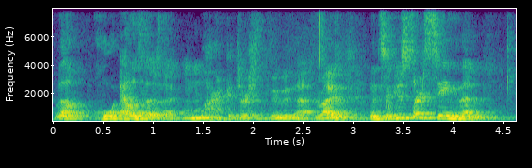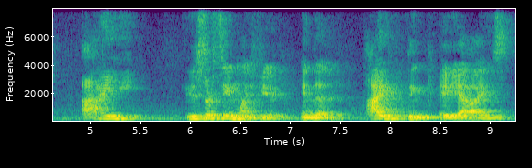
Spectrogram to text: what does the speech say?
well, who else does that? Marketers do that, right? And so you start seeing that I, you start seeing my fear in that I think AI is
